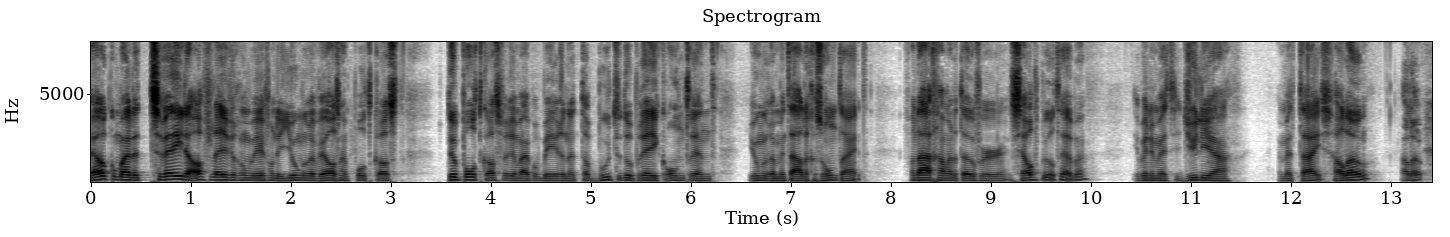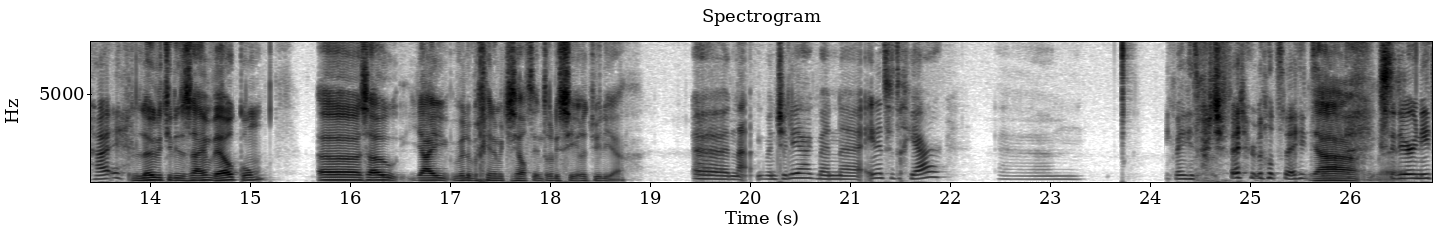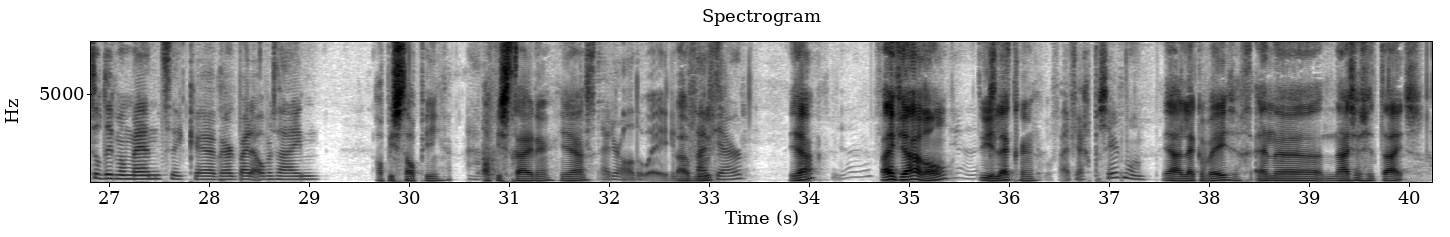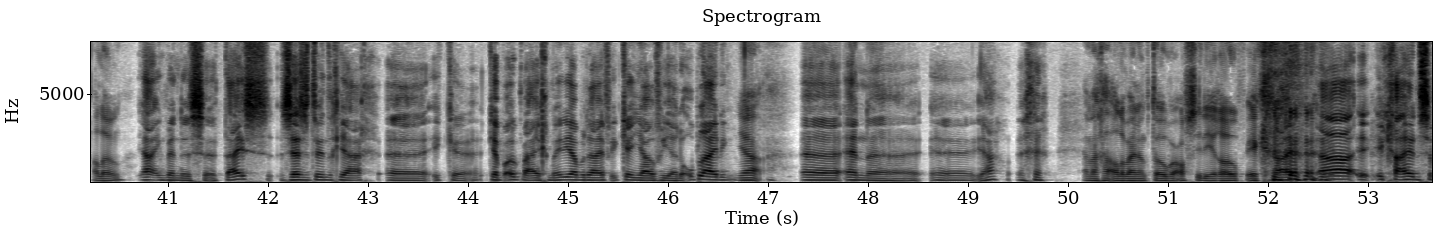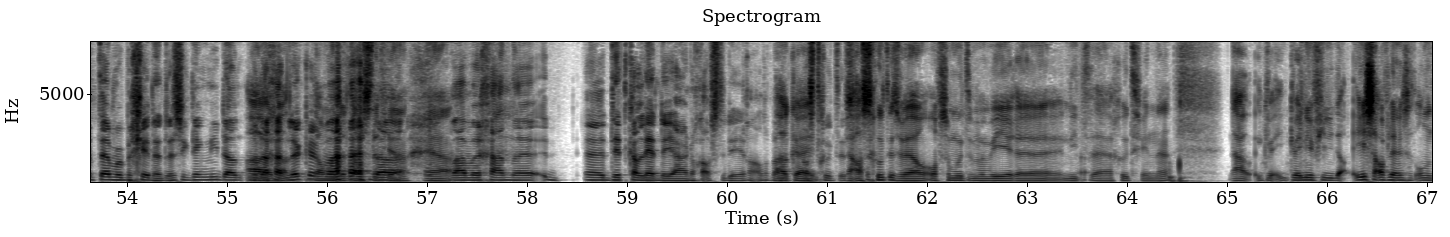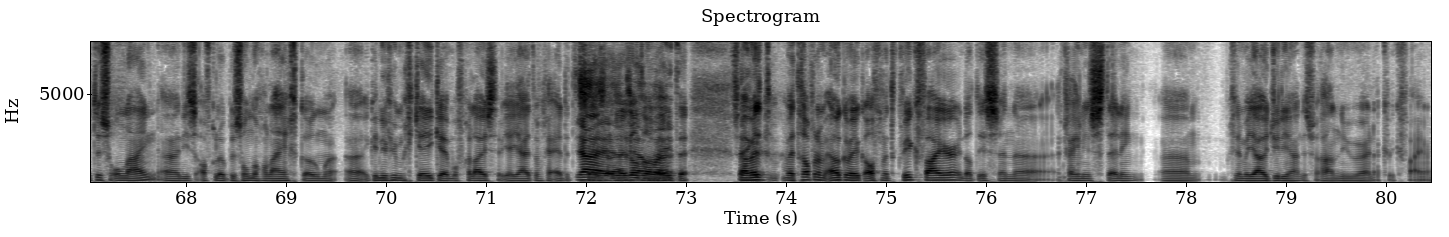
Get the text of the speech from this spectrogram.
Welkom bij de tweede aflevering weer van de Jongeren Welzijn podcast. De podcast waarin wij proberen het taboe te doorbreken omtrent jongeren mentale gezondheid. Vandaag gaan we het over zelfbeeld hebben. Ik ben hier met Julia en met Thijs. Hallo. Hallo. Hi. Leuk dat jullie er zijn. Welkom. Eh, zou jij willen beginnen met jezelf te introduceren, Julia? Eh, nou, ik ben Julia, ik ben eh 21 jaar. Ehm, ik weet niet wat je verder wilt weten. Ja, Ik studeer niet op dit moment. Ik eh, werk bij de Albert Heijn. Appie Stappie, Uh, Appie Strijder. Ja. Strijder all the way. Blauw vijf jaar. ja? Ja, Vijf jaar al? ja. Doe je lekker. Ik heb al vijf jaar gepasseerd, man. Ja, lekker bezig. En eh naast jou zit Thijs. Hallo. Ja, ik ben dus eh, Thijs, 26 jaar. Eh, ik, ik heb ook mijn eigen mediabedrijf. Ik ken jou via de opleiding. Ja. Eh, en ja, En we gaan allebei in oktober afstuderen, hoop ik. ja, ja, ik, ik ga in september beginnen. Dus ik denk niet dat Ah, dat gaat lukken. Dan maar, wordt het lastig, dan- ja. ja. maar we gaan eh, eh, dit kalenderjaar nog afstuderen, allebei. Als het goed is. Ja, als het goed is wel. Of ze moeten me weer eh, niet eh, goed vinden. Nou, ik, weet- ik weet niet of jullie... De eerste aflevering staat ondertussen online. Eh, die is afgelopen zondag online gekomen. Eh, ik weet niet of jullie hem gekeken hebben of geluisterd. Ja, jij hebt hem geëdit. Dus Ja, jij, ja, jij zal het wel maar- weten. Zeker. Nou, wij, wij trappen hem elke week af met Quickfire. Dat is een... eh krijgen jullie een stelling. Ehm, we beginnen met jou, Julia. Dus we gaan nu eh, naar Quickfire.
